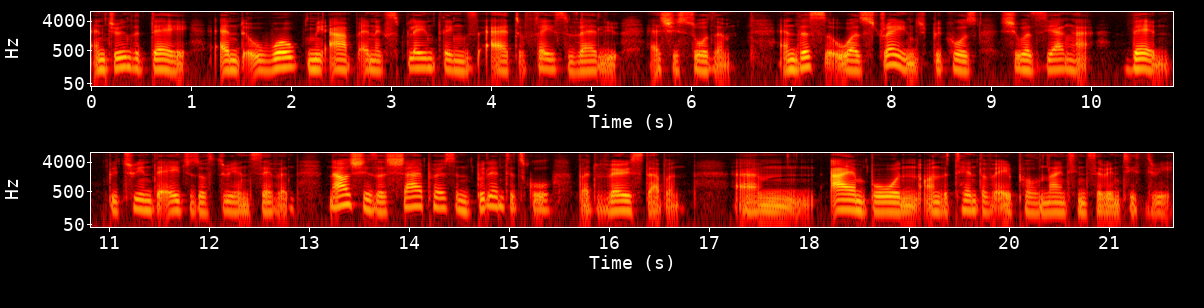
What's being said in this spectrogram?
and during the day, and woke me up and explained things at face value as she saw them. And this was strange because she was younger then, between the ages of three and seven. Now she's a shy person, brilliant at school, but very stubborn. Um, I am born on the 10th of April 1973.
